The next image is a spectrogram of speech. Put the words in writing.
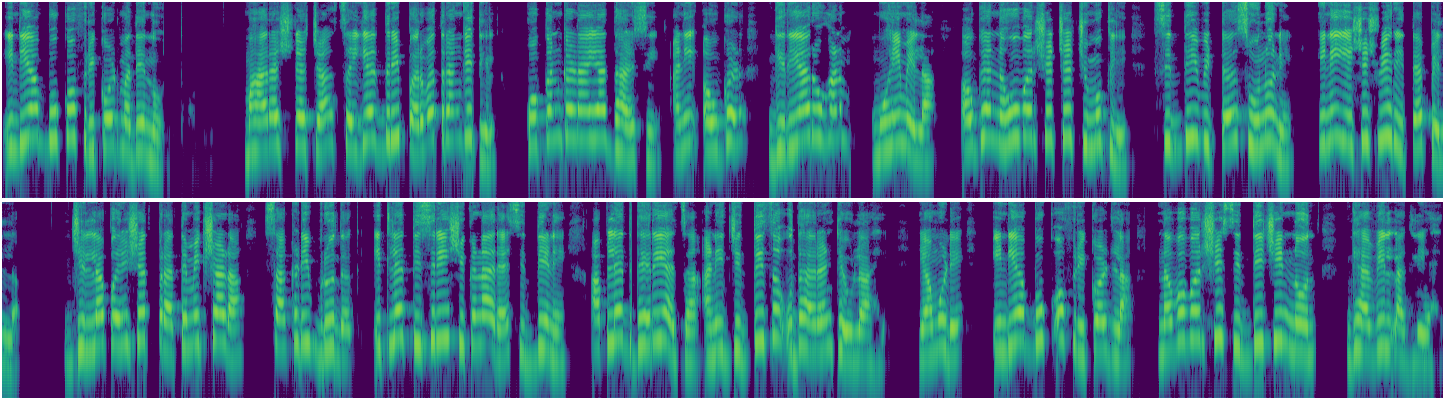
इंडिया बुक ऑफ रेकॉर्डमध्ये नोंद. महाराष्ट्राच्या सह्याद्री पर्वतरांगेतील कोकणकडा या धाडसी आणि अवघड गिर्यारोहण मोहिमेला अवघ्या नऊ वर्षाच्या चिमुकली सिद्धी विठ्ठल सोनूने हिने यशस्वीरित्या पेललं. जिल्हा परिषद प्राथमिक शाळा साखळी ब्रुदक इथल्या तिसरी शिकणाऱ्या सिद्धीने आपल्या धैर्याचं आणि जिद्दीचं उदाहरण ठेवलं आहे. यामुळे इंडिया बुक ऑफ रेकॉर्डला नववर्षी सिद्धीची नोंद घ्यावी लागली आहे.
